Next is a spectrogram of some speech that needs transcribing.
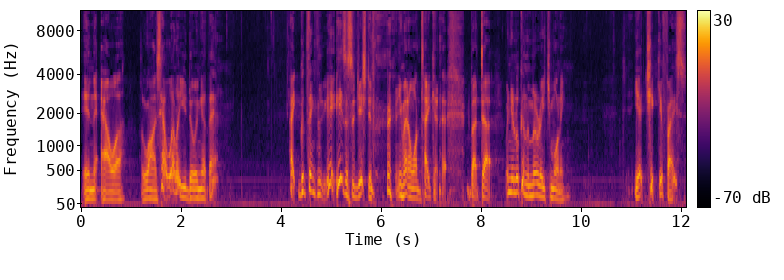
in our lives. How well are you doing at that? Hey, good thing. Here's a suggestion. you may not want to take it, but uh, when you look in the mirror each morning, yeah, check your face,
